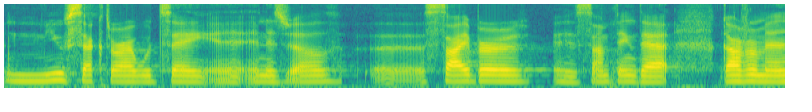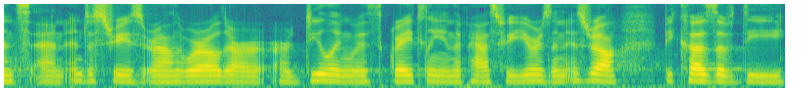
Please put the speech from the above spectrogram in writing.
new sector, I would say, in, in Israel. Uh, cyber is something that governments and industries around the world are, are dealing with greatly in the past few years in Israel because of the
